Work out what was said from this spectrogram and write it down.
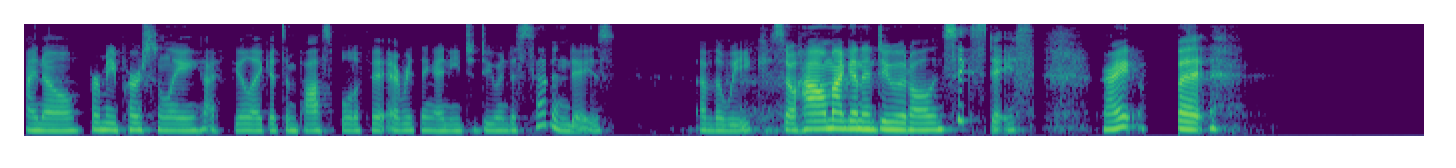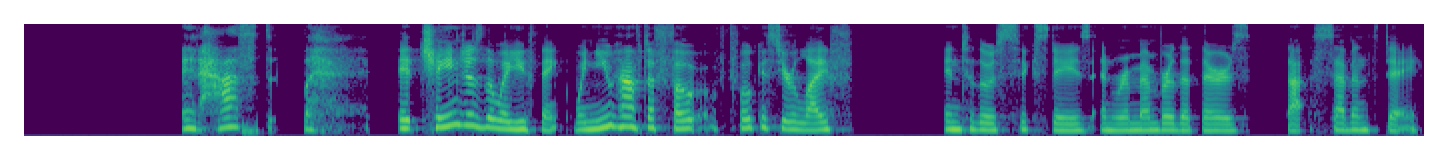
I know for me personally, I feel like it's impossible to fit everything I need to do into seven days of the week. So, how am I going to do it all in six days? Right? But it has to, it changes the way you think. When you have to fo- focus your life into those six days and remember that there's that seventh day,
